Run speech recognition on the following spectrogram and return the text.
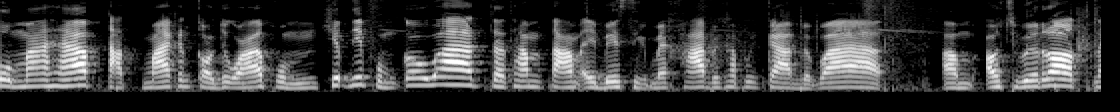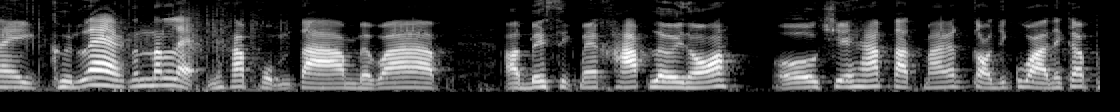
ผมมาครับ ตัดไม้กันก่อนดีกว่าครับผมคลิปนี้ผมก็ว่าจะทำตามไอ้เบสิกไหมครับนะครับคือการแบบว่าเอาชีวิตรอดในคืนแรกนั่นนั่นแหละนะครับผมตามแบบว่าอ่าเบสิกไหมครับเลยเนาะ โอเคครับ ตัดไม้กันก่อนดีกว่านะครับผ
